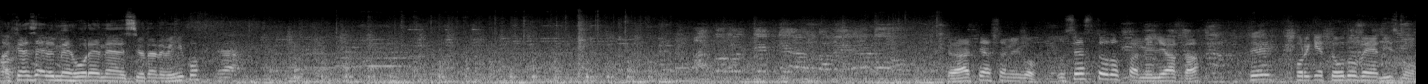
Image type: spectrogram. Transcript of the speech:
Acá es, el mejor en la Ciudad de México. Gracias, amigo. ¿Usted es todo familia acá? Sí. Porque todo ve el mismo.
